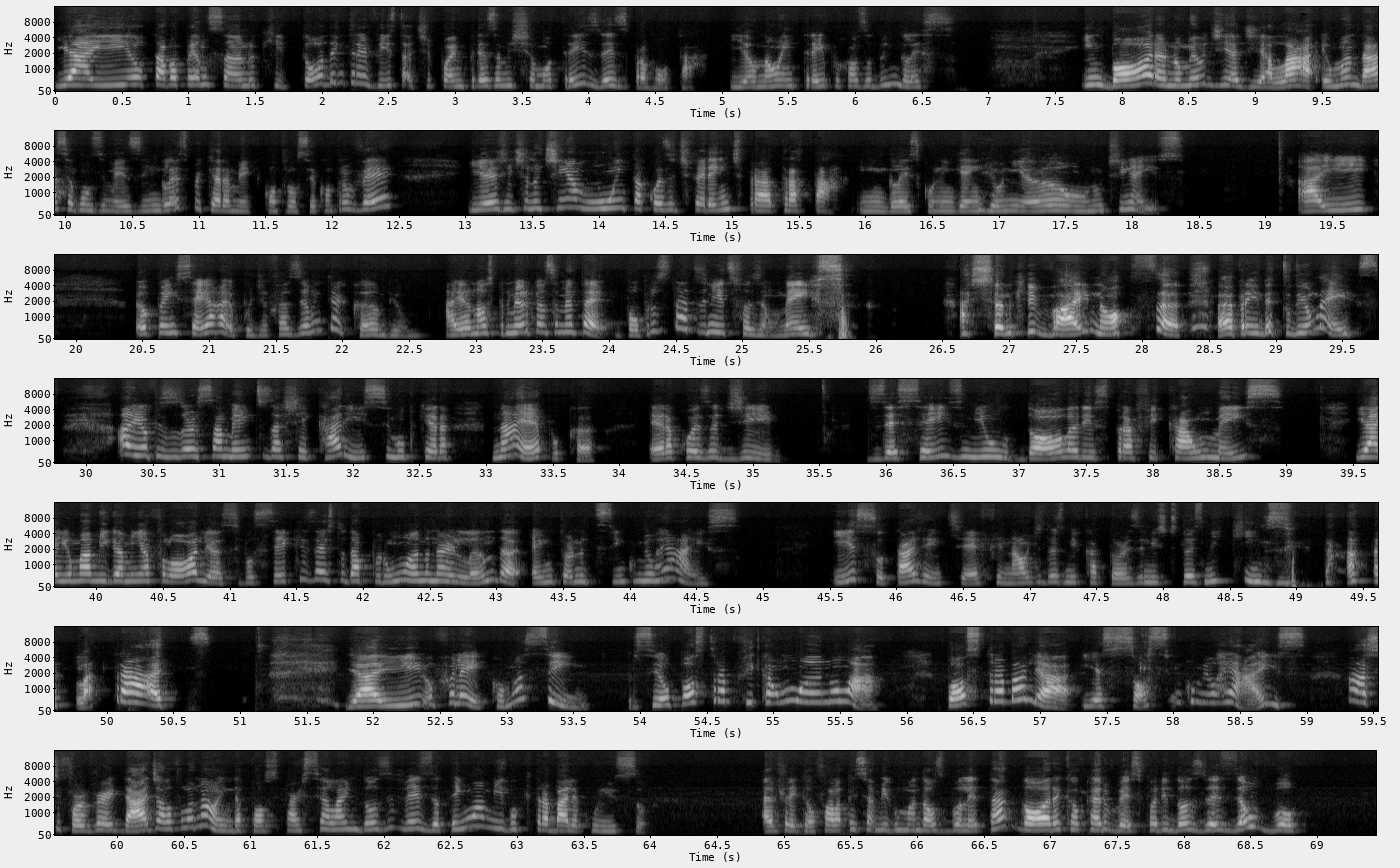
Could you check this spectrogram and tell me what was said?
E aí eu estava pensando que toda entrevista, tipo, a empresa me chamou três vezes para voltar e eu não entrei por causa do inglês. Embora no meu dia a dia lá eu mandasse alguns e-mails em inglês, porque era meio que Ctrl C, Ctrl V, e a gente não tinha muita coisa diferente para tratar em inglês com ninguém em reunião, não tinha isso. Aí eu pensei, ah, eu podia fazer um intercâmbio. Aí o nosso primeiro pensamento é: vou para os Estados Unidos fazer um mês, achando que vai, nossa, vai aprender tudo em um mês. Aí eu fiz os orçamentos, achei caríssimo, porque era, na época, era coisa de 16 mil dólares para ficar um mês. E aí uma amiga minha falou: olha, se você quiser estudar por um ano na Irlanda, é em torno de 5 mil reais. Isso, tá, gente? É final de 2014, início de 2015, tá? Lá atrás. E aí eu falei, como assim? Se eu posso ficar um ano lá, posso trabalhar e é só 5 mil reais? Ah, se for verdade, ela falou, não, ainda posso parcelar em 12 vezes. Eu tenho um amigo que trabalha com isso. Aí eu falei, então fala para esse amigo mandar os boletos agora, que eu quero ver. Se for em 12 vezes, eu vou.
